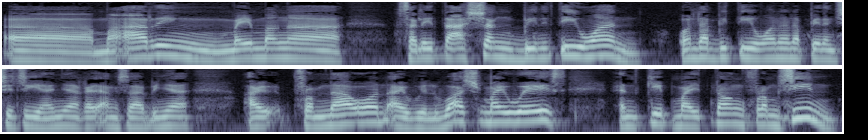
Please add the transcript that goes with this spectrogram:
uh, maaring may mga salita siyang binitiwan o nabitiwan na na pinagsisihan niya. Kaya ang sabi niya, I, from now on, I will wash my ways and keep my tongue from sin.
